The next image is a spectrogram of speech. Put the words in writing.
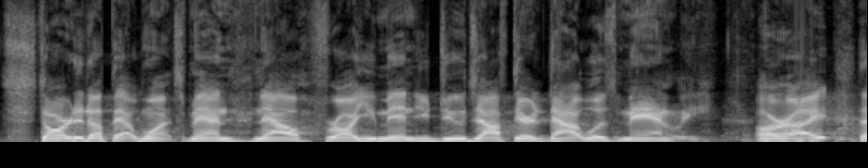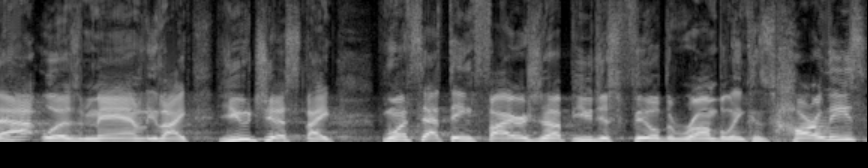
started up at once, man. Now, for all you men, you dudes out there, that was manly. All right? That was manly. Like, you just, like, once that thing fires up, you just feel the rumbling because Harleys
